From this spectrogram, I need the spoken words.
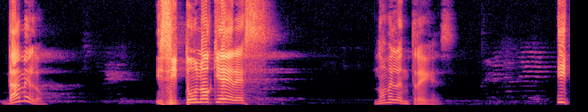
dámelo. Y si tú no quieres, no me lo entregues. Y,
